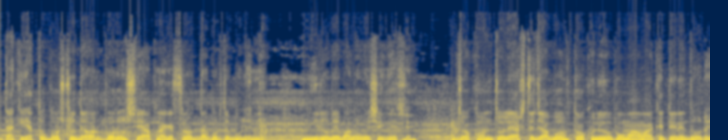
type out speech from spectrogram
তাকে এত কষ্ট দেওয়ার পরও সে আপনাকে শ্রদ্ধা করতে বলেনি। নীরবে ভালোবেসে গেছে। যখন চলে আসতে যাব, তখনই উপমা আমাকে টেনে ধরে।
